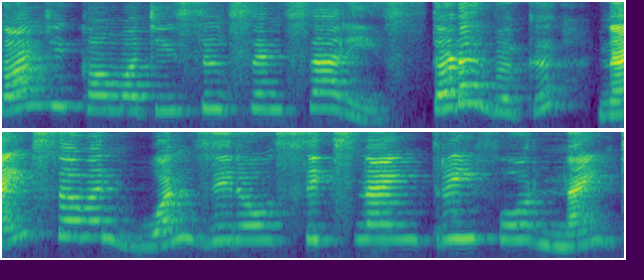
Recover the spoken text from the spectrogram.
Kanchi Kamakshi silks and sarees தொடர்புக்கு nine seven one zero six nine three four nine two.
